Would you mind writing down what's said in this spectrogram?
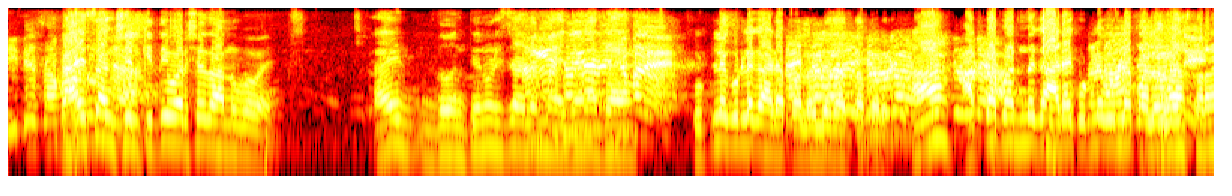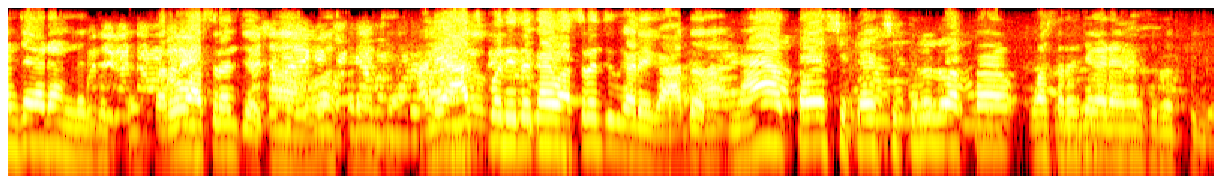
काय. सांगशील? किती वर्षाचा अनुभव आहे? काय दोन तीन वर्ष झाले मैदानात आहे. कुठल्या कुठल्या गाड्या पलवल्यात आतापर्यंत हा? आतापर्यंत गाड्या कुठल्या कुठल्या पलवल्या? वासरांच्या गाड्या आणल्यात फक्त सर्व वासरांच्या आहेत. वासरांच्या आणि आज पण इथं काय वासरांचीच गाड्या आहे का? आदत? नाही आता शिकाय शिकलेलो आता वासरांच्या गाड्या आणायला सुरुवात केली.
